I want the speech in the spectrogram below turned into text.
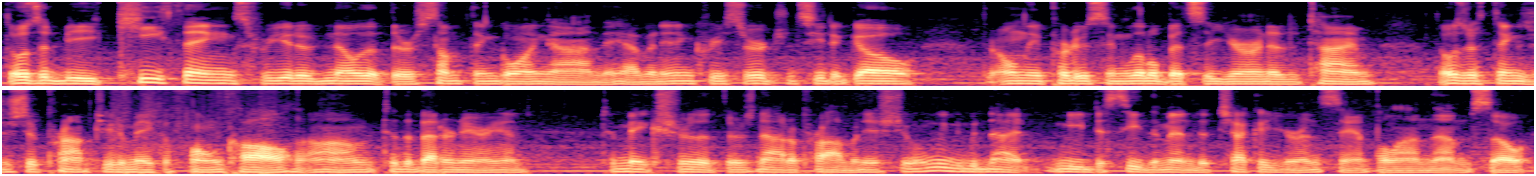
those would be key things for you to know that there's something going on. They have an increased urgency to go. They're only producing little bits of urine at a time. Those are things that should prompt you to make a phone call um, to the veterinarian to make sure that there's not a problem issue. And we would not need to see them in to check a urine sample on them. So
